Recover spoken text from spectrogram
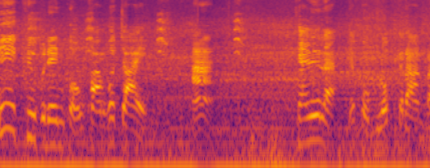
นี่คือประเด็นของความเข้าใจ อะ แค่นี้แหละ เดี๋ยวผมลบกระดานไป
